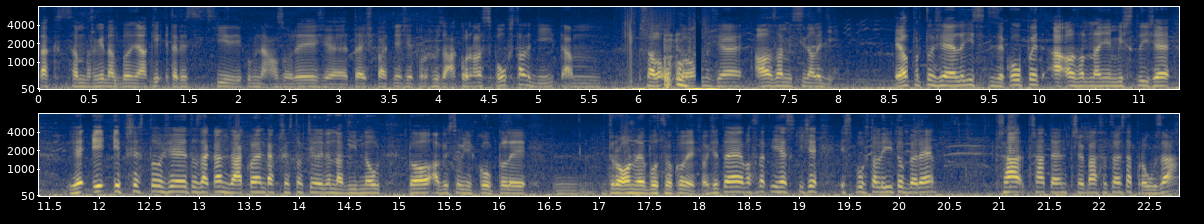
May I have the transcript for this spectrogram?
tak samozřejmě tam byl nějaký etatický jako názory, že to je špatně, že porušuje zákon, ale spousta lidí tam psalo o tom, že Alza myslí na lidi. Jo, protože lidi si chce koupit a ale na ně myslí, že, že i, i přesto, že je to zákon zákonem, tak přesto chtěli lidem nabídnout to, aby se u nich koupili mm, dron nebo cokoliv. Takže to je vlastně takový hezký, že i spousta lidí to bere. Třeba, třeba ten, třeba socialista Prouza,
